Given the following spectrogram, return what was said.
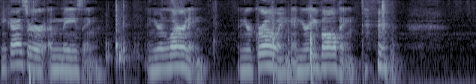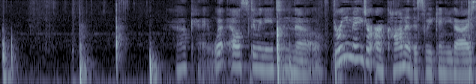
You guys are amazing. And you're learning. And you're growing. And you're evolving. Okay, what else do we need to know? Three major arcana this weekend, you guys.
